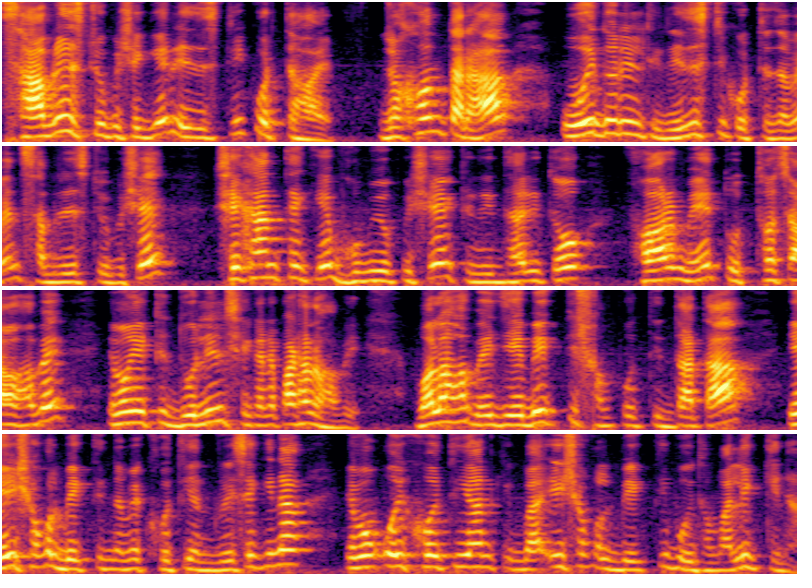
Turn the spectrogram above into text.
সাব রেজিস্ট্রি অফিসে গিয়ে রেজিস্ট্রি করতে হয়। যখন তারা ওই দলিলটি রেজিস্ট্রি করতে যাবেন সাব রেজিস্ট্রি অফিসে, সেখান থেকে ভূমি অফিসে একটি নির্ধারিত ফর্মে তথ্য চাওয়া হবে এবং একটি দলিল সেখানে পাঠানো হবে। বলা হবে যে, ব্যক্তি সম্পত্তির দাতা, এই সকল ব্যক্তির নামে খতিয়ান রয়েছে কিনা এবং ওই খতিয়ান কিংবা এই সকল ব্যক্তি বৈধ মালিক কিনা?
